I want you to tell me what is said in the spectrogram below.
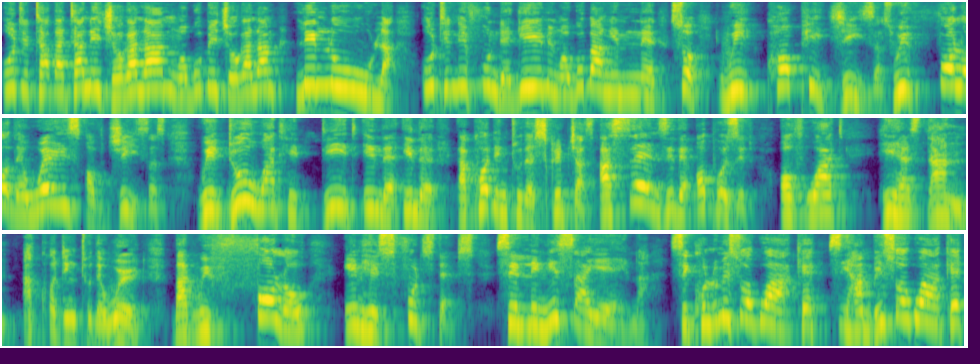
Uthi thabathani ijoka lami ngokuba ijoka lami lilula. Uthi nifunde kimi ngokuba ngimnene so we copy Jesus. We follow the ways of Jesus. We do what he did in the in the according to the scriptures asenzi the opposite of what he has done according to the word. But we follow in his footsteps. Silingisa yena sikhulumisa okwakhe sihambisa okwakhe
